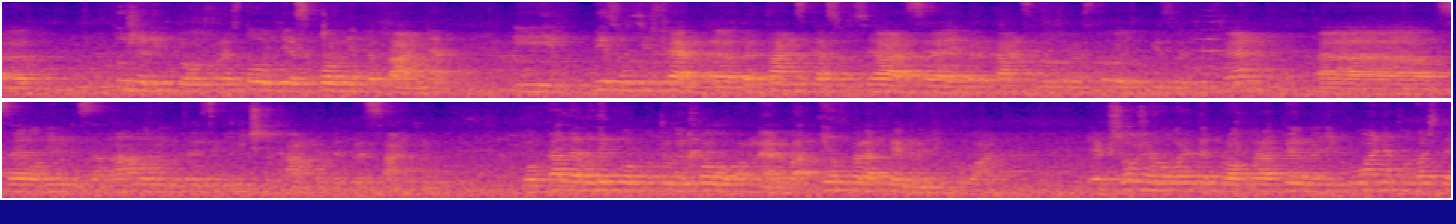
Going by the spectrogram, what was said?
Е, дуже рідко використовують є спорні питання. І бізотіфен, е, британська асоціація і британці використовують бізотіфен. Е, Це один із аналогів трициклічних антидепресантів. Блокада великого потиликового нерва і оперативне лікування. Якщо вже говорити про оперативне лікування, то бачите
